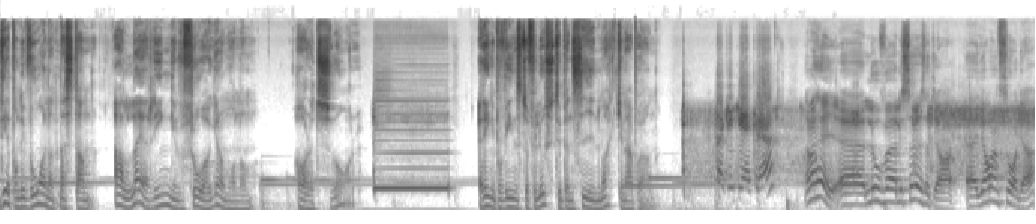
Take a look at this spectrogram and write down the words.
Det är på nivån att nästan alla jag ringer och frågar om honom har ett svar. Jag ringer på vinst och förlust till bensinmacken här på ön. Tack, Ekerö. Nej, men hej, eh, Love Lysaris heter jag. Eh, jag har en fråga.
